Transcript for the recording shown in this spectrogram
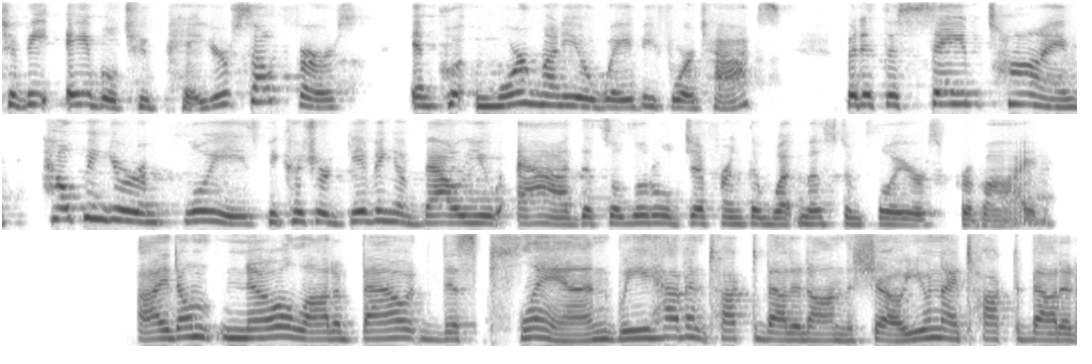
to be able to pay yourself first and put more money away before tax, but at the same time, helping your employees because you're giving a value add that's a little different than what most employers provide. I don't know a lot about this plan. We haven't talked about it on the show. You and I talked about it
